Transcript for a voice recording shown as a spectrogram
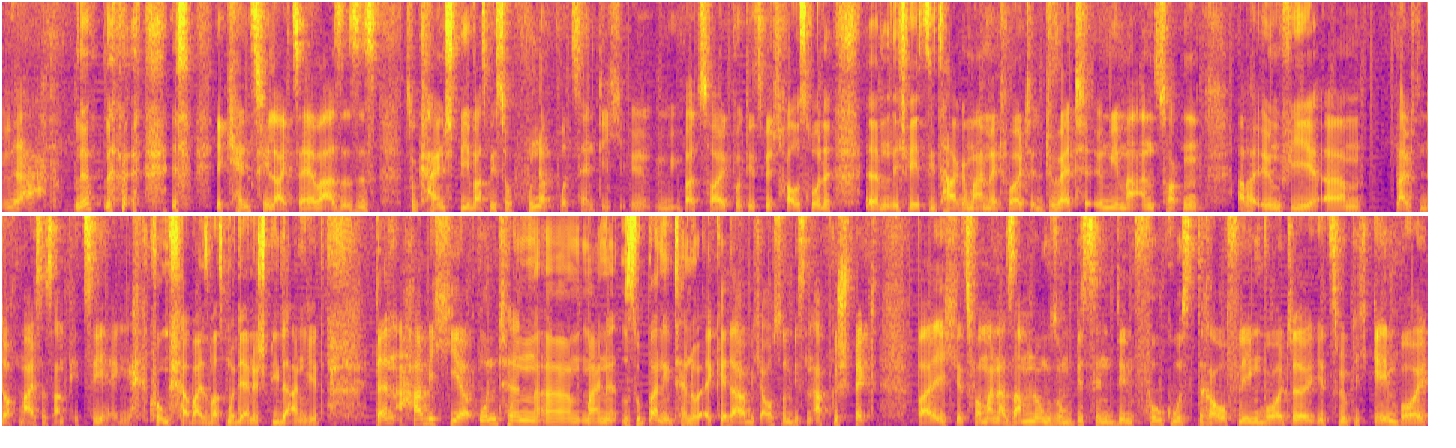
Äh, ja, ne? ihr kennt es vielleicht selber. Also es ist so kein Spiel, was mich so hundertprozentig überzeugt, wo ich die Switch raushole. Ähm, ich will jetzt die Tage mal Metroid Dread irgendwie mal anzocken, aber irgendwie ähm, bleibe ich dann doch meistens am PC hängen. Komischerweise, was moderne Spiele angeht. Dann habe ich hier unten äh, meine Super Nintendo-Ecke. Da habe ich auch so ein bisschen abgespeckt, weil ich jetzt von meiner Sammlung so ein bisschen den Fokus drauflegen wollte, jetzt wirklich Game Boy.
